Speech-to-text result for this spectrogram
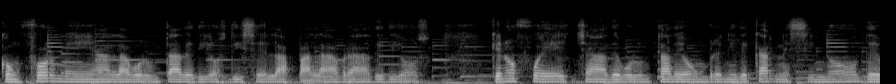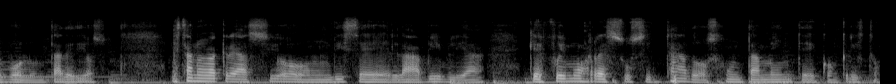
Conforme a la voluntad de Dios, dice la palabra de Dios, que no fue hecha de voluntad de hombre ni de carne, sino de voluntad de Dios. Esta nueva creación, dice la Biblia, que fuimos resucitados juntamente con Cristo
